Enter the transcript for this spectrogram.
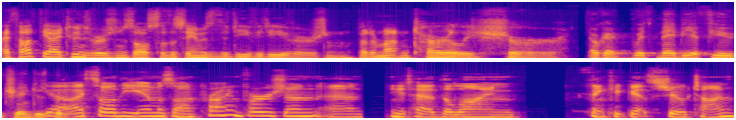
I thought the iTunes version is also the same as the DVD version, but I'm not entirely sure. okay, with maybe a few changes. Yeah, But I saw the Amazon Prime version and it had the line, think it gets showtime.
